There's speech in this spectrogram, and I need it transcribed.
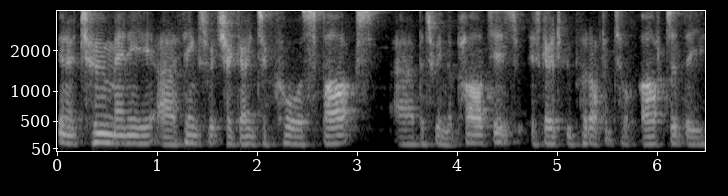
you know, too many uh, things which are going to cause sparks uh, between the parties is going to be put off until after the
